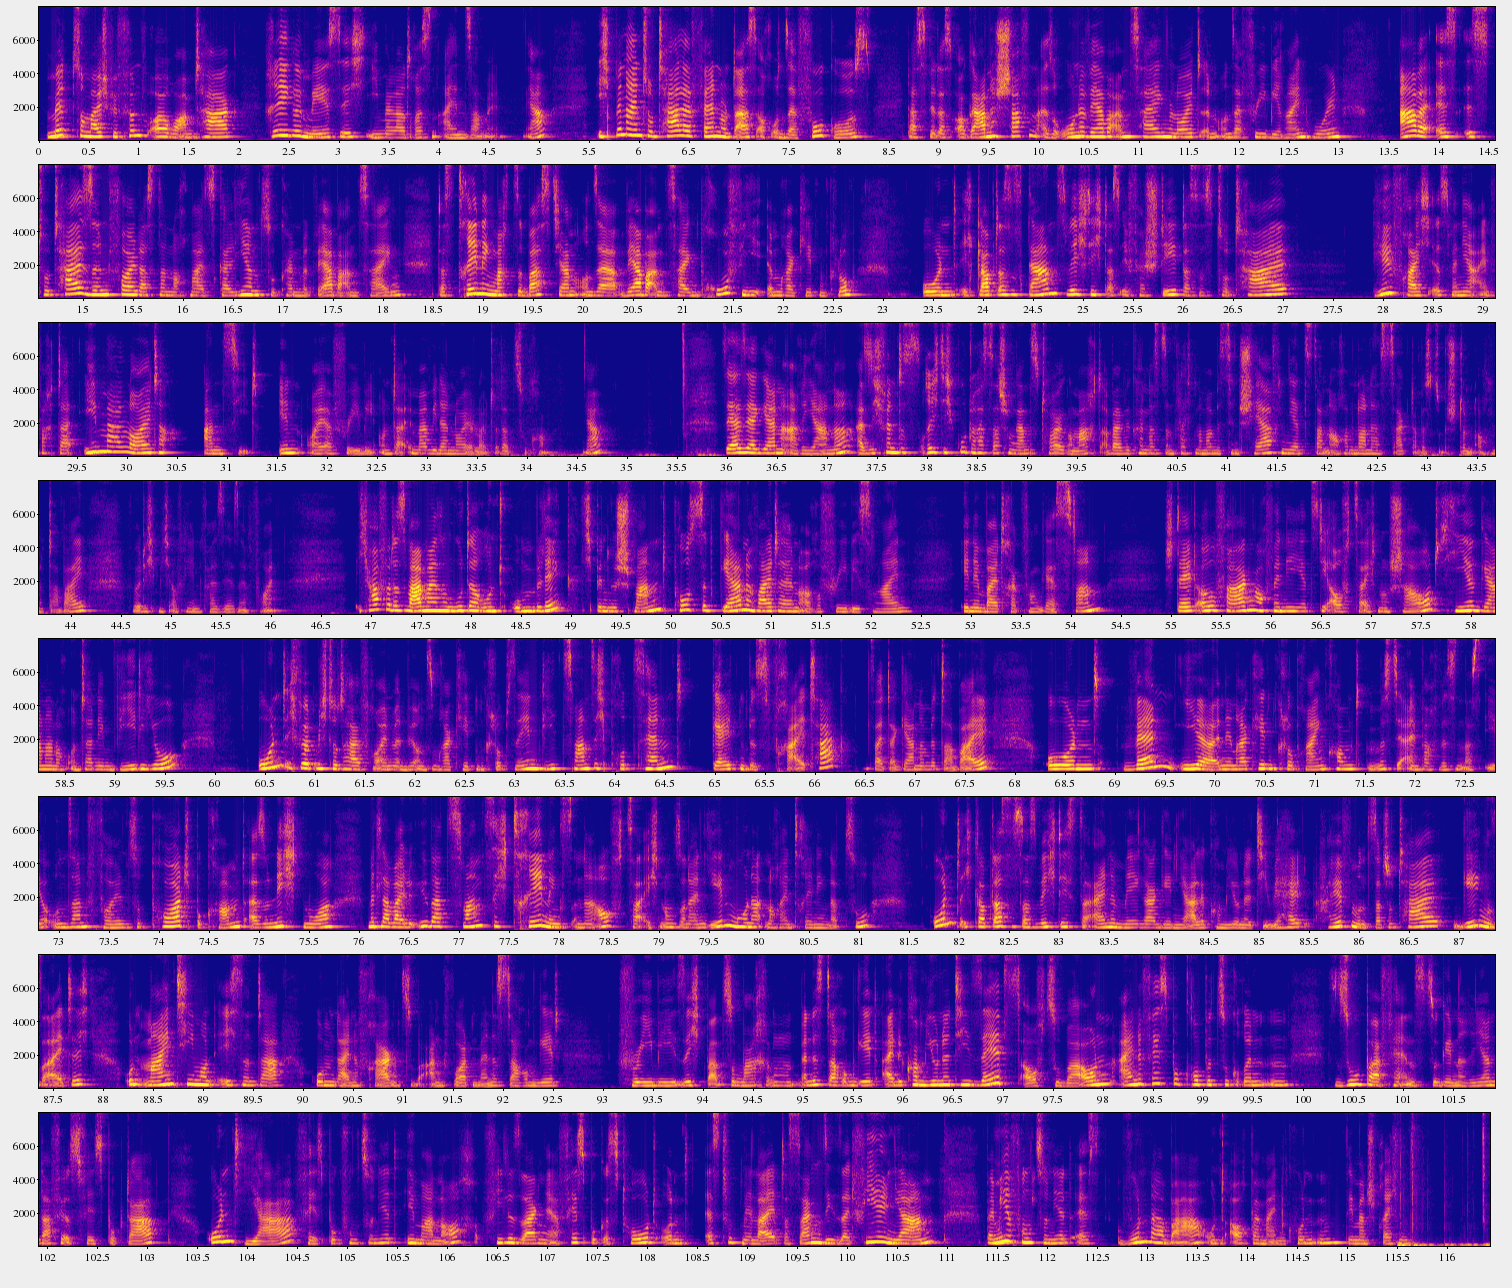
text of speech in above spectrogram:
mit zum Beispiel 5 Euro am Tag regelmäßig E-Mail-Adressen einsammeln. Ja? Ich bin ein totaler Fan und da ist auch unser Fokus, dass wir das organisch schaffen, also ohne Werbeanzeigen Leute in unser Freebie reinholen aber es ist total sinnvoll, das dann nochmal skalieren zu können mit Werbeanzeigen. Das Training macht Sebastian, unser Werbeanzeigen-Profi im Raketenclub. Und ich glaube, das ist ganz wichtig, dass ihr versteht, dass es total hilfreich ist, wenn ihr einfach da immer Leute anzieht in euer Freebie und da immer wieder neue Leute dazukommen. Ja? Sehr, sehr gerne Ariane. Also ich finde es richtig gut, du hast das schon ganz toll gemacht, aber wir können das dann vielleicht nochmal ein bisschen schärfen jetzt dann auch am Donnerstag. Da bist du bestimmt auch mit dabei. Würde ich mich auf jeden Fall sehr, sehr freuen. Ich hoffe, das war mal so ein guter Rundumblick. Ich bin gespannt. Postet gerne weiterhin eure Freebies rein in den Beitrag von gestern. Stellt eure Fragen, auch wenn ihr jetzt die Aufzeichnung schaut, hier gerne noch unter dem Video. Und ich würde mich total freuen, wenn wir uns im Raketenclub sehen. Die 20% gelten bis Freitag. Seid da gerne mit dabei. Und wenn ihr in den Raketenclub reinkommt, müsst ihr einfach wissen, dass ihr unseren vollen Support bekommt. Also nicht nur mittlerweile über 20 Trainings in der Aufzeichnung, sondern jeden Monat noch ein Training dazu. Und ich glaube, das ist das Wichtigste, eine mega geniale Community. Wir helfen uns da total gegenseitig. Und mein Team und ich sind da, um deine Fragen zu beantworten, wenn es darum geht, Freebie sichtbar zu machen, wenn es darum geht, eine Community selbst aufzubauen, eine Facebook-Gruppe zu gründen, Superfans zu generieren. Dafür ist Facebook da. Und ja, Facebook funktioniert immer noch. Viele sagen ja, Facebook ist tot und es tut mir leid, das sagen sie seit vielen Jahren. Bei mir funktioniert es wunderbar und auch bei meinen Kunden. Dementsprechend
